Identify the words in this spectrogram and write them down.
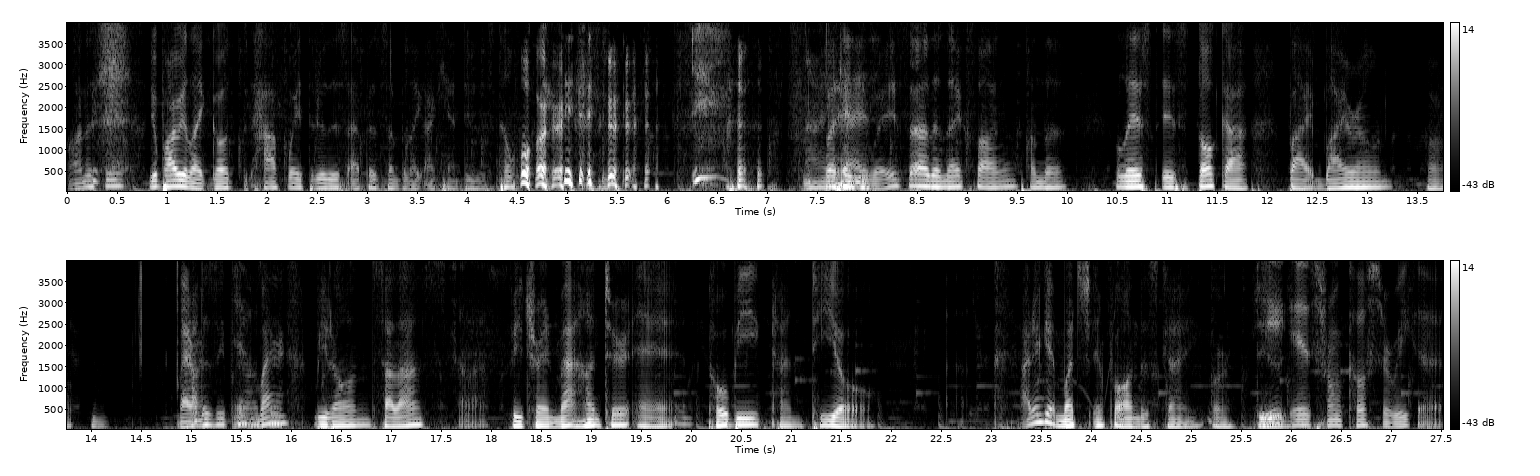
honestly, you'll probably like go th- halfway through this episode and be like, I can't do this no more. All right, But guys. anyways, uh, the next song on the list is Toca by Byron. Or how does he Yeah, pronounce Byron. it? Byron Salas, Salas. featuring Matt Hunter and Kobi Cantillo. I didn't get much info on this guy or He is from Costa Rica.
